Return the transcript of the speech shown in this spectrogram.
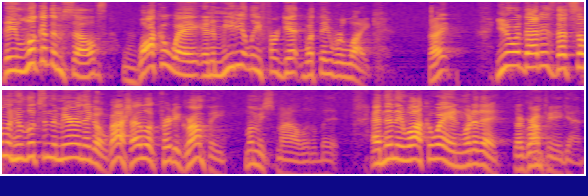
They look at themselves, walk away, and immediately forget what they were like. Right? You know what that is? That's someone who looks in the mirror and they go, Gosh, I look pretty grumpy. Let me smile a little bit. And then they walk away, and what are they? They're grumpy again.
